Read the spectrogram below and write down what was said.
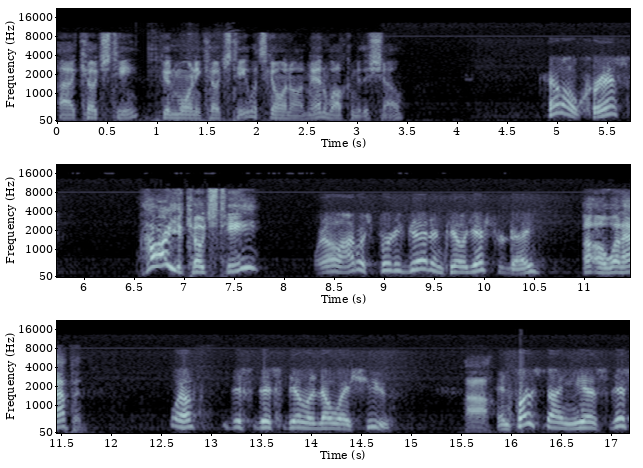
Uh, Coach T. Good morning, Coach T. What's going on, man? Welcome to the show. Hello, Chris. How are you, Coach T? Well, I was pretty good until yesterday. Uh oh, what happened? Well, this this deal at OSU. Ah. And first thing is, this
